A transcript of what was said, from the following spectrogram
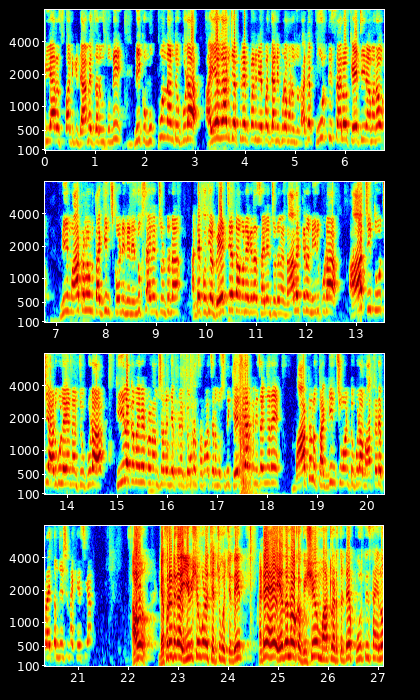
బీఆర్ఎస్ పార్టీకి డ్యామేజ్ జరుగుతుంది నీకు ముప్పు ఉందంటూ కూడా అయ్యగారు చెప్పినటువంటి నేపథ్యాన్ని కూడా మనం. అంటే పూర్తి స్థాయిలో కేటీ రామారావు మీ మాటలను తగ్గించుకోండి నేను ఎందుకు సైలెన్స్ ఉంటున్నా? అంటే కొద్దిగా వెయిట్ చేద్దామనే కదా సైలెన్స్ ఉంటున్నా. నా లెక్కన మీరు కూడా ఆచి తూచి అడుగులేయండి అంటూ కూడా కీలకమైనటువంటి అంశాలని చెప్పినట్టు కూడా సమాచారం వస్తుంది. కేసీఆర్కి నిజంగానే మాటలు తగ్గించు అంటూ కూడా మాట్లాడే ప్రయత్నం చేసిన కేసీఆర్? అవును డెఫినెట్గా ఈ విషయం కూడా చర్చకు వచ్చింది. అంటే ఏదైనా ఒక విషయం మాట్లాడుతుంటే పూర్తి స్థాయిలో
